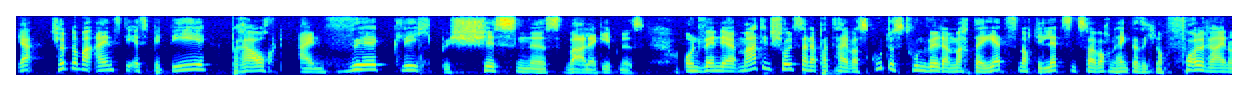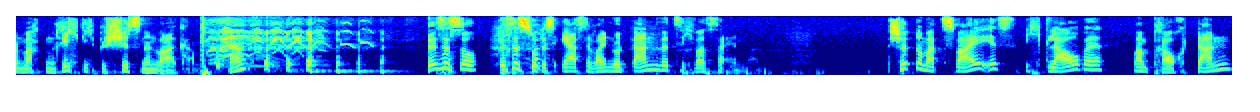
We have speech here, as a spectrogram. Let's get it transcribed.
Ja, Schritt Nummer eins, die SPD braucht ein wirklich beschissenes Wahlergebnis. Und wenn der Martin Schulz seiner Partei was Gutes tun will, dann macht er jetzt noch die letzten zwei Wochen, hängt er sich noch voll rein und macht einen richtig beschissenen Wahlkampf. Ja? das, ist so, das ist so das Erste, weil nur dann wird sich was verändern. Schritt Nummer zwei ist, ich glaube, man braucht dann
